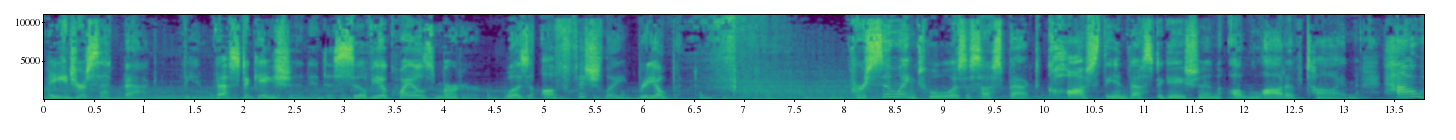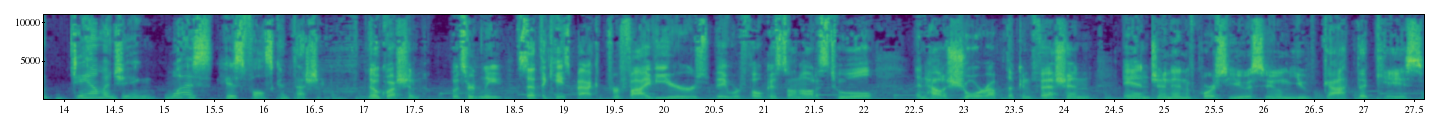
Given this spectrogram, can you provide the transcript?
major setback, the investigation into Sylvia Quayle's murder was officially reopened. Pursuing Toole as a suspect cost the investigation a lot of time. How damaging was his false confession? No question. It certainly set the case back. For five years, they were focused on Ottis Toole and how to shore up the confession. And And then, of course, you assume you've got the case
